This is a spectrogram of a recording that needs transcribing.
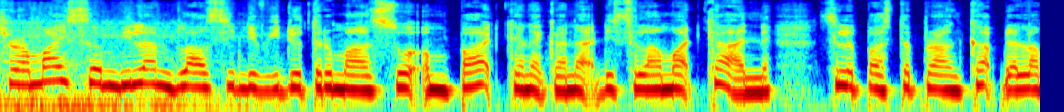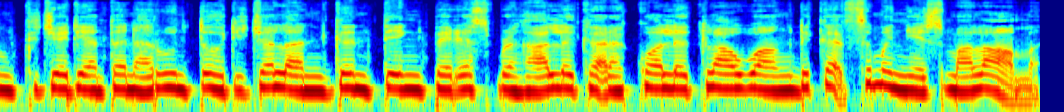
Seramai 19 individu termasuk empat kanak-kanak diselamatkan selepas terperangkap dalam kejadian tanah runtuh di Jalan Genting Peres Berhala ke arah Kuala Kelawang dekat Semenyih semalam.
